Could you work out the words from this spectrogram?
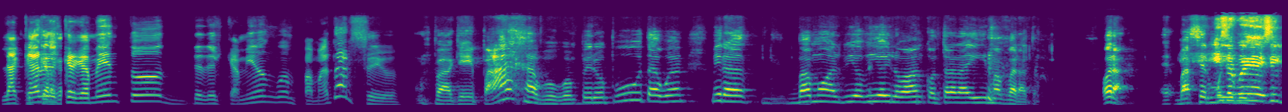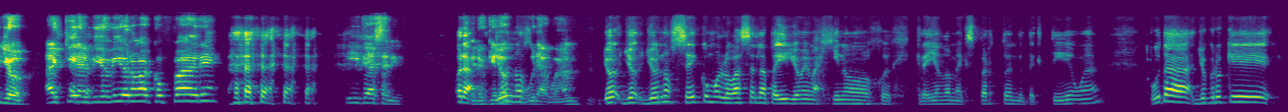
la carga del cargamento desde el camión, weón, para matarse, weón. Para que paja, weón, pero puta, weón. Mira, vamos al Bio Bio y lo vamos a encontrar ahí más barato. Ahora, eh, va a ser muy. Eso puede decir yo. Hay que ir al Bio Bio nomás, compadre. y te va a salir. Ahora, pero qué yo locura, no, weón. Yo, yo, yo no sé cómo lo va a hacer la país. Yo me imagino creyéndome experto en detective, weón. Puta, yo creo que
